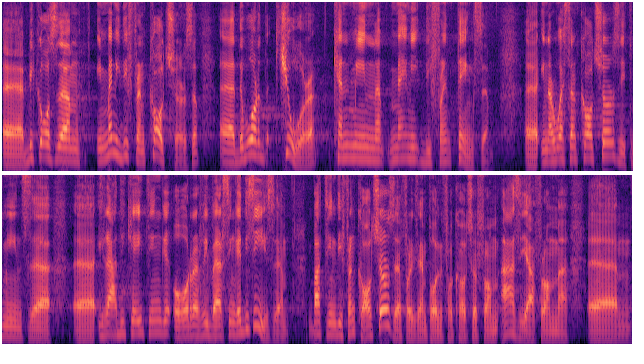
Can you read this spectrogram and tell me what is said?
Uh, because um, in many different cultures, uh, the word cure can mean many different things. Uh, in our Western cultures, it means uh, uh, eradicating or reversing a disease. But in different cultures, for example, for culture from Asia, from, um,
